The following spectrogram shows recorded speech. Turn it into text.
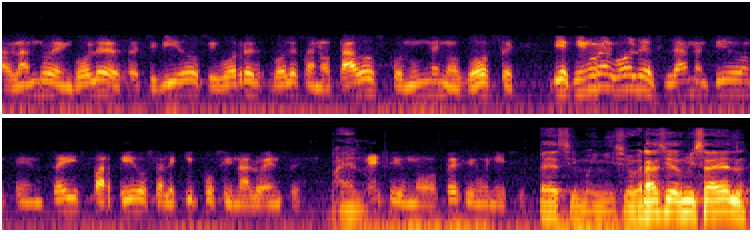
hablando en goles recibidos y goles, goles anotados con un menos 12. 19 goles le han metido en seis partidos al equipo sinaloense. Pésimo, pésimo inicio. Pésimo inicio. Gracias, Misael.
